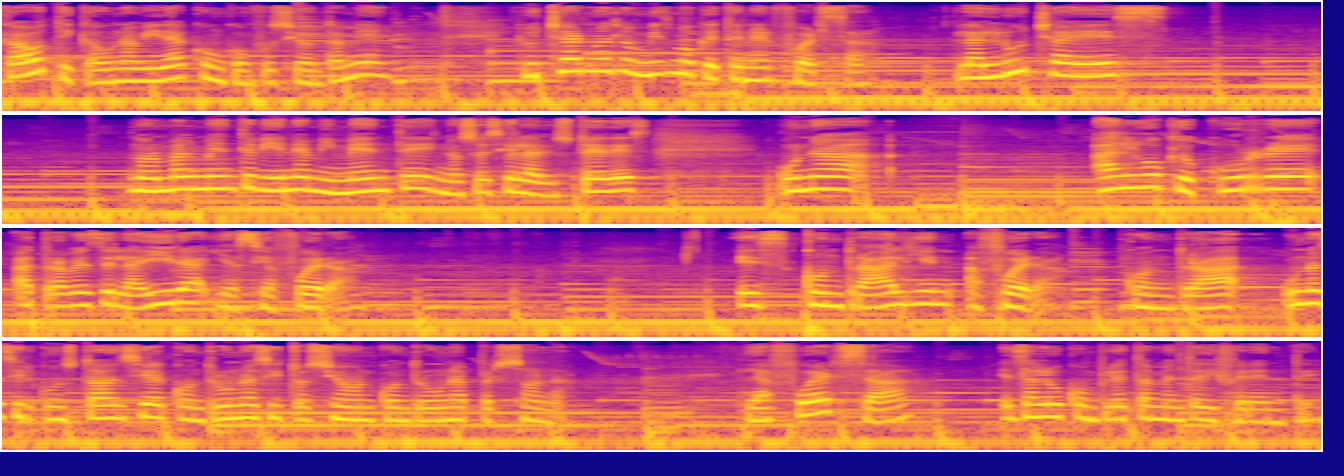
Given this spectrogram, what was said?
caótica, una vida con confusión también. Luchar no es lo mismo que tener fuerza. La lucha es, normalmente viene a mi mente, y no sé si a la de ustedes, una algo que ocurre a través de la ira y hacia afuera. Es contra alguien afuera, contra una circunstancia, contra una situación, contra una persona. La fuerza es algo completamente diferente.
